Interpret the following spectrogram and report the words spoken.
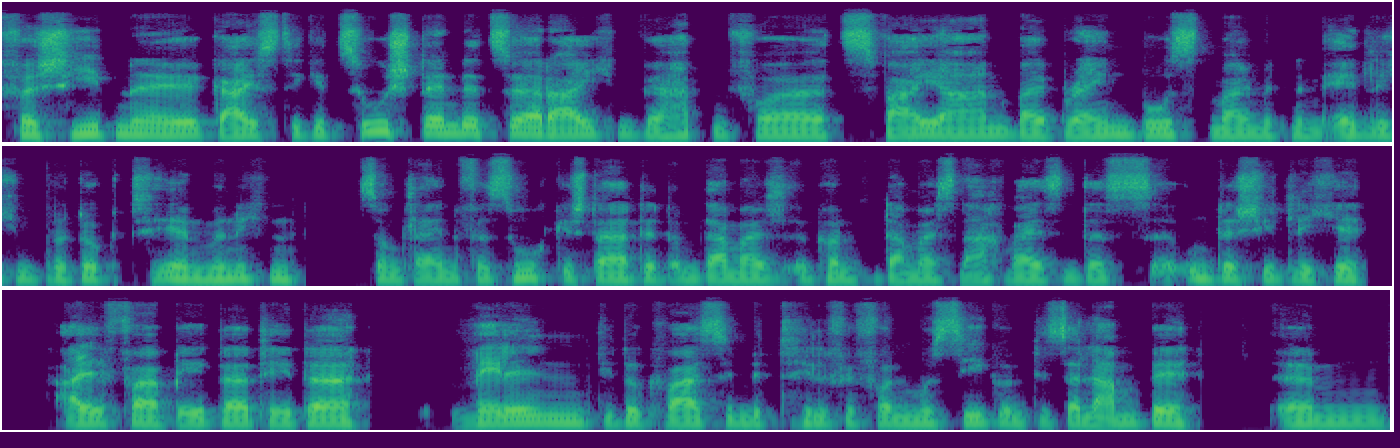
verschiedene geistige Zustände zu erreichen. Wir hatten vor zwei Jahren bei Brain Boost mal mit einem ähnlichen Produkt hier in München so einen kleinen Versuch gestartet und damals konnten damals nachweisen, dass äh, unterschiedliche Alpha, Beta, Theta Wellen, die du quasi mit Hilfe von Musik und dieser Lampe ähm,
